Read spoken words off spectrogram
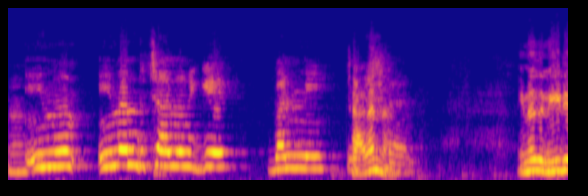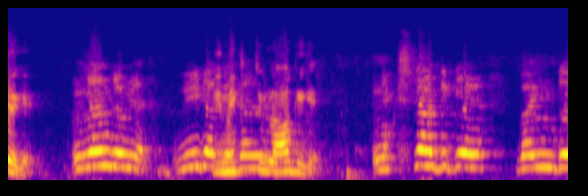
ಹಾ. ಇನ್ನು ಇನ್ನೊಂದು ಚಾನಲ್ಗೆ ಬನ್ನಿ? ಇನ್ನೊಂದು ವಿಡಿಯೋಗೆ ಇನ್ನೊಂದು ವಿಡಿಯೋ ನೆಕ್ಸ್ಟ್ ವ್ಲಾಗಿಗೆ ನೆಕ್ಸ್ಟ್ಗೆ ಬಂದು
